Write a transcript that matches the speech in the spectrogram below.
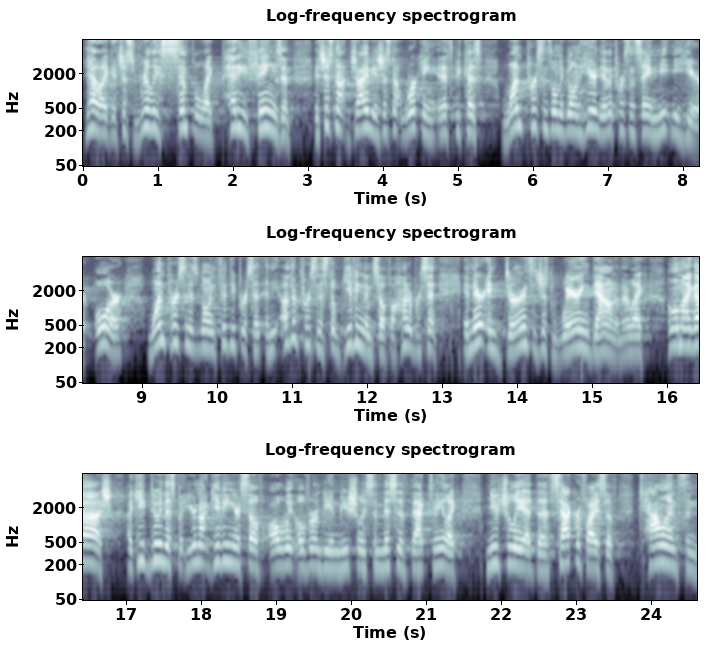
yeah, like it's just really simple, like petty things, and it's just not jiving, it's just not working. And it's because one person's only going here and the other person's saying, meet me here. Or one person is going 50% and the other person is still giving themselves 100%. And their endurance is just wearing down. And they're like, oh my gosh, I keep doing this, but you're not giving yourself all the way over and being mutually submissive back to me, like mutually at the sacrifice of talents and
